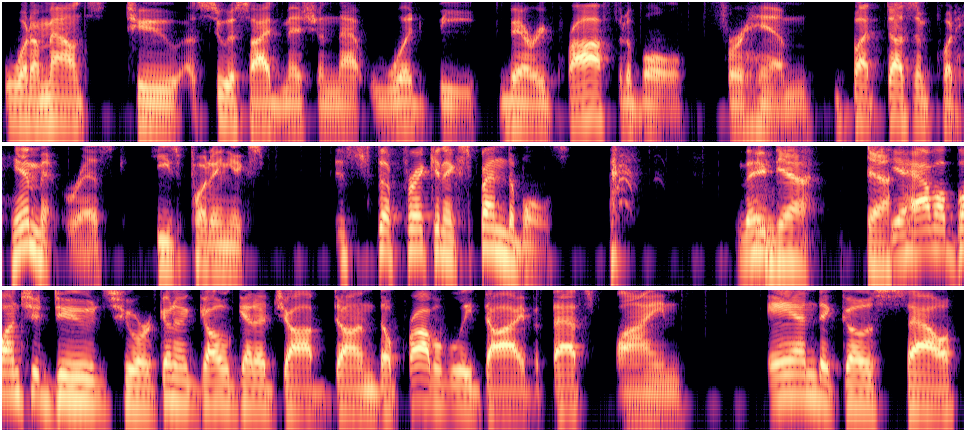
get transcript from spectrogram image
what amounts to a suicide mission that would be very profitable for him, but doesn't put him at risk. He's putting ex- it's the freaking expendables. they yeah, yeah, you have a bunch of dudes who are gonna go get a job done. They'll probably die, but that's fine. And it goes south,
